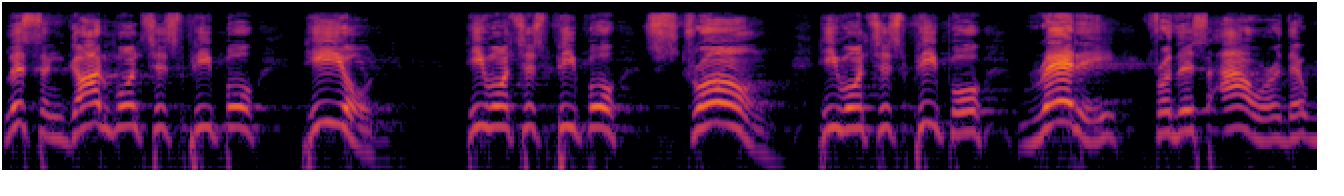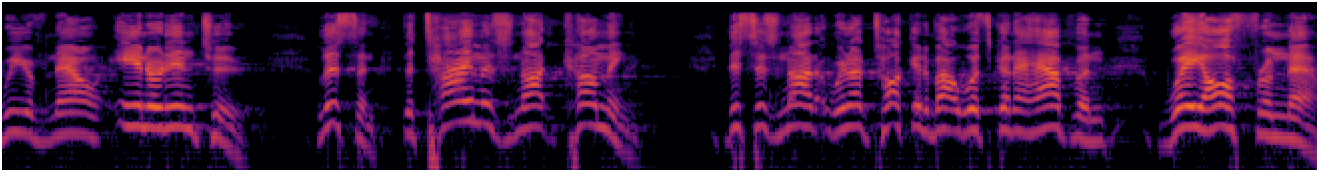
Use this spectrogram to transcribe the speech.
Listen, God wants his people healed. He wants his people strong. He wants his people ready for this hour that we have now entered into. Listen, the time is not coming. This is not, we're not talking about what's going to happen way off from now.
